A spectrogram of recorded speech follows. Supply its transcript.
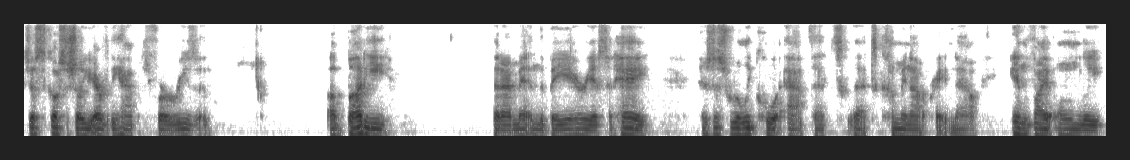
just goes to show you everything happens for a reason. A buddy that I met in the Bay Area said, "Hey, there's this really cool app that's that's coming out right now, invite only.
